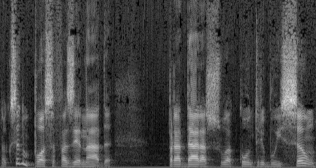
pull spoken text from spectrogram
Não que você não possa fazer nada para dar a sua contribuição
